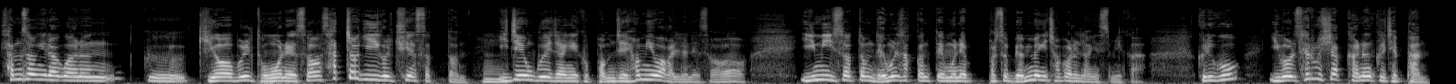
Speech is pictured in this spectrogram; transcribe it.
삼성이라고 하는 그 기업을 동원해서 사적 이익을 취했었던 음. 이재용 부회장의 그 범죄 혐의와 관련해서 이미 있었던 뇌물 사건 때문에 벌써 몇 명이 처벌을 당했습니까? 그리고 이번 새로 시작하는 그 재판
